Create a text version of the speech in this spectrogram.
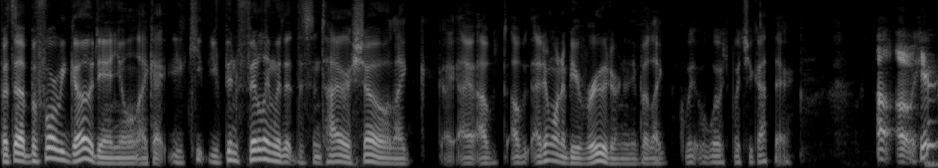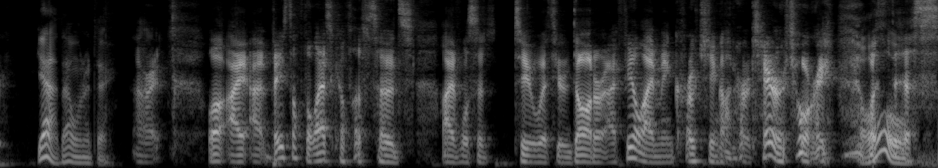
but uh, before we go, Daniel, like I, you keep you've been fiddling with it this entire show. Like I I, I, I I didn't want to be rude or anything, but like what, what what you got there? Oh, oh, here. Yeah, that one right there. All right. Well, I, I based off the last couple episodes I've listened to with your daughter, I feel I'm encroaching on her territory Oh, with this.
